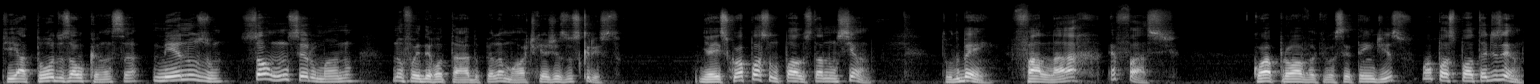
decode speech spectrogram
que a todos alcança, menos um. Só um ser humano não foi derrotado pela morte, que é Jesus Cristo. E é isso que o apóstolo Paulo está anunciando. Tudo bem, falar é fácil. Qual a prova que você tem disso? O apóstolo Paulo está dizendo.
